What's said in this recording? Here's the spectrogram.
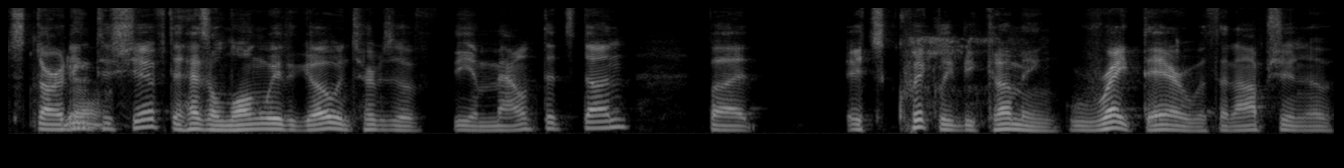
starting yeah. to shift it has a long way to go in terms of the amount that's done but it's quickly becoming right there with an option of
